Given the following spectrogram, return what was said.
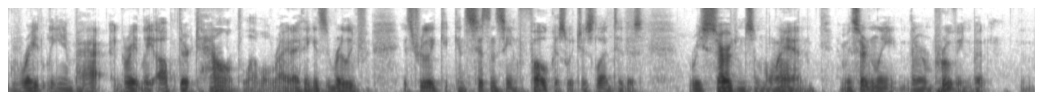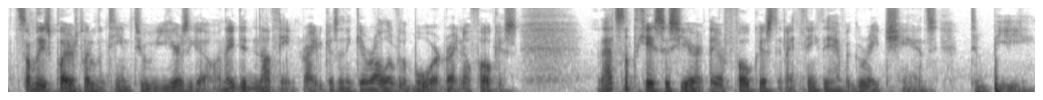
greatly impact greatly upped their talent level right i think it's really it's really consistency and focus which has led to this resurgence of milan i mean certainly they're improving but some of these players played on the team two years ago and they did nothing right because i think they were all over the board right no focus that's not the case this year they are focused and i think they have a great chance to be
